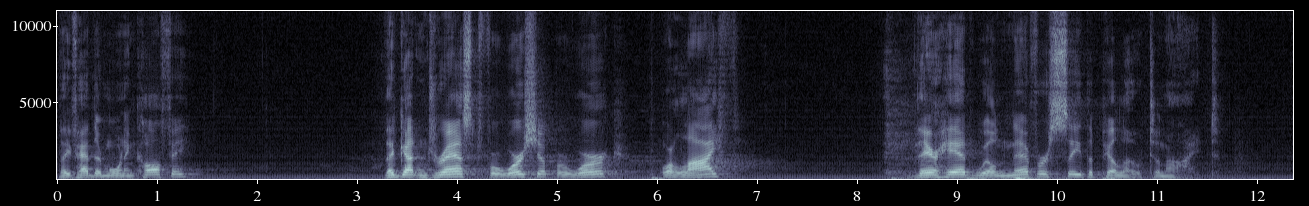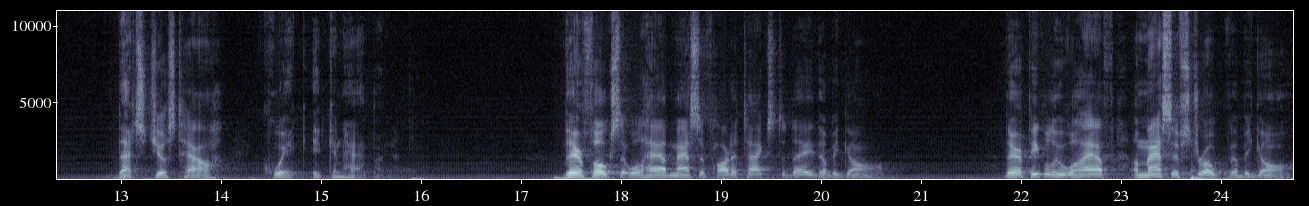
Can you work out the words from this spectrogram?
they've had their morning coffee, they've gotten dressed for worship or work or life. Their head will never see the pillow tonight. That's just how quick it can happen. There are folks that will have massive heart attacks today, they'll be gone. There are people who will have a massive stroke, they'll be gone.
